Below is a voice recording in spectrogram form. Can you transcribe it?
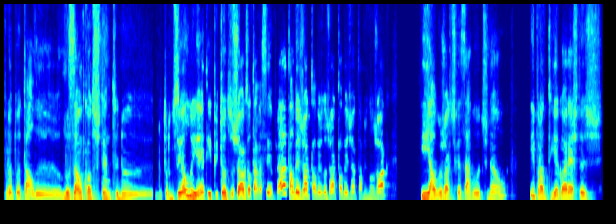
pronto, a tal lesão consistente no, no tornozelo e, é, tipo, e todos os jogos ele estava sempre, ah, talvez jogue, talvez não jogue, talvez jogue, talvez não jogue e alguns jogos descansava, outros não e pronto, e agora estas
